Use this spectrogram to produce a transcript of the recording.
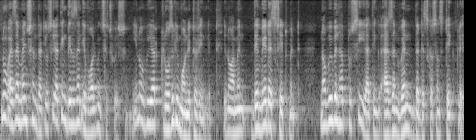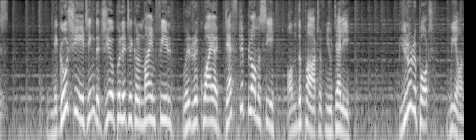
No, as I mentioned that, you see, I think this is an evolving situation. You know, we are closely monitoring it. You know, I mean, they made a statement. Now we will have to see, I think, as and when the discussions take place. Negotiating the geopolitical minefield will require deft diplomacy on the part of New Delhi. Bureau Report, WION.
